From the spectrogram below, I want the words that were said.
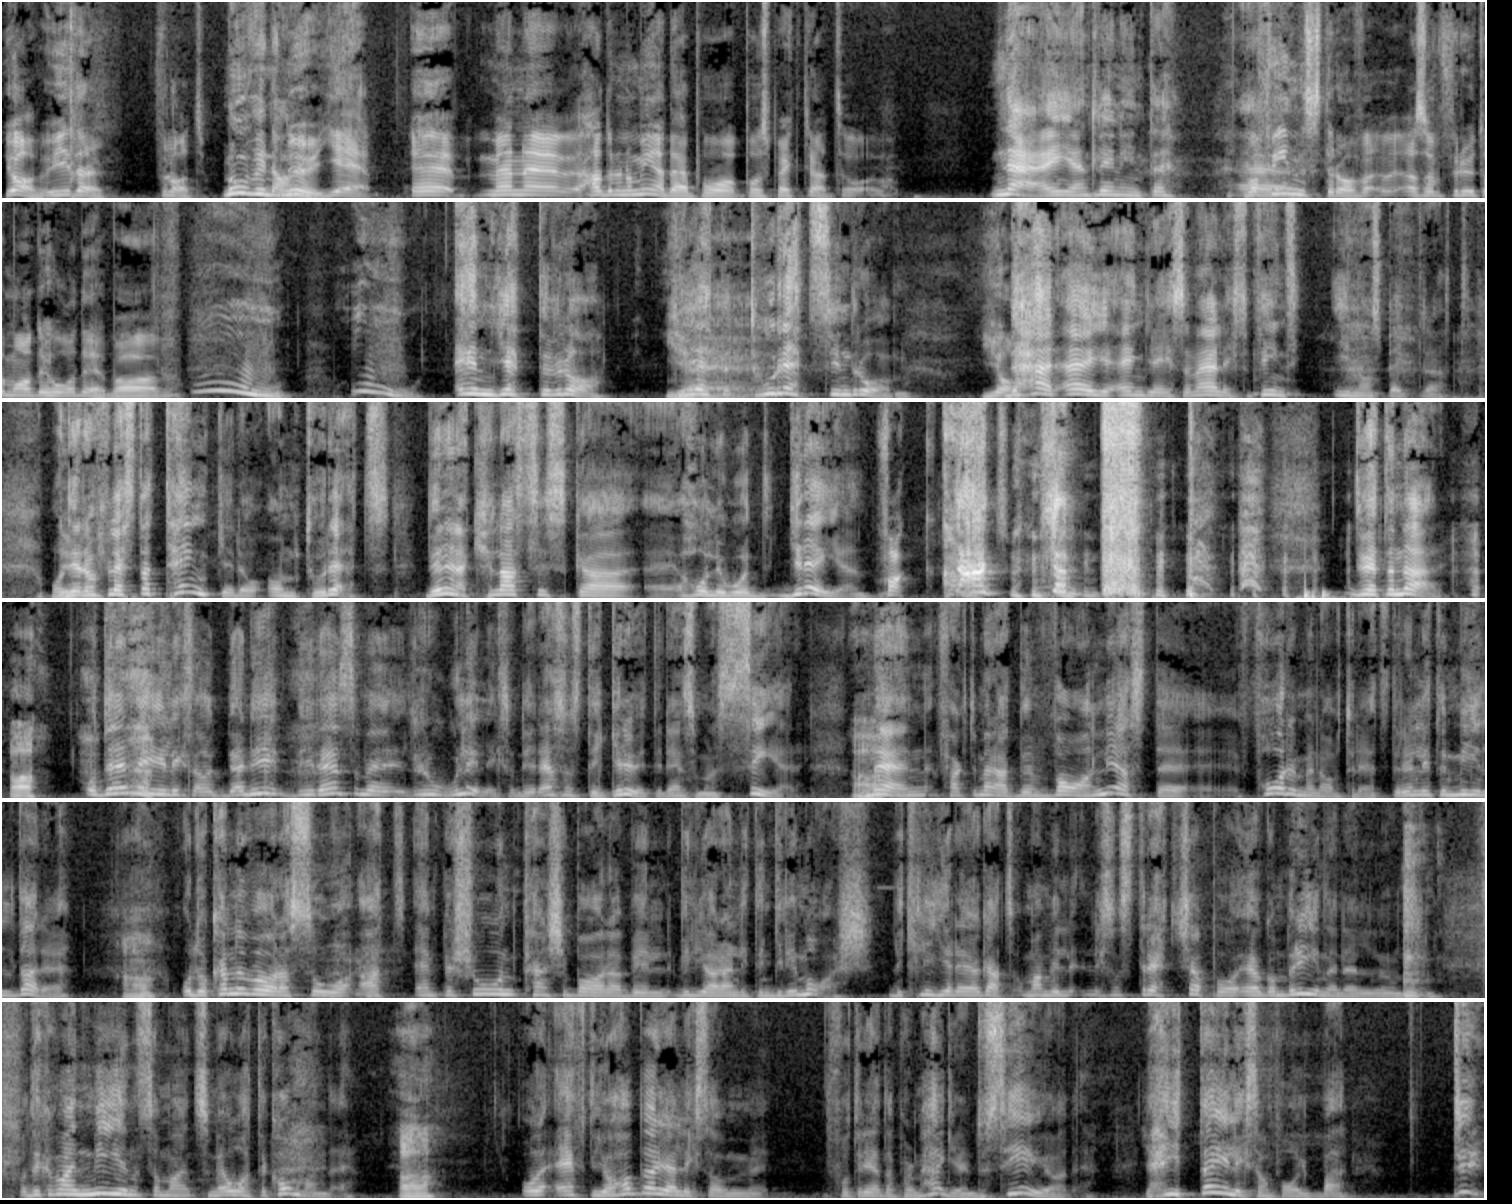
Ja, vidare. Förlåt. Moving on! Nu, yeah. Eh, men eh, hade du något mer där på, på spektrat? Nej, egentligen inte. Vad Eh, finns det då? Alltså förutom ADHD? Vad, Oh, oh, en jättebra! Yeah. Jätte, Tourettes syndrom. ja. Det här är ju en grej som är liksom, finns inom spektrat. Och Det det, de flesta tänker då om Tourettes, det är den här klassiska eh, Hollywood-grejen. Fuck! Du vet den där? Ja. Och den är ju liksom, den är, det är den som är rolig liksom, det är den som sticker ut, det är den som man ser. Ja. Men faktum är att den vanligaste eh, formen av Tourettes, den är lite mildare. Ja. Och då kan det vara så att en person kanske bara vill, vill göra en liten grimas. Det kliar i ögat och man vill liksom stretcha på ögonbrynen eller någonting. Och det kan vara en min som, man, som är återkommande. Ja. Och efter jag har börjat liksom fått reda på de här grejerna, då ser jag det. Jag hittar ju liksom folk bara, du!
